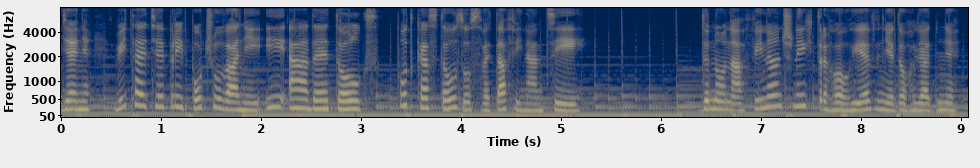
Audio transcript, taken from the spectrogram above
deň, vitajte pri počúvaní IAD Talks, podcastov zo sveta financií. Dno na finančných trhoch je v nedohľadne.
